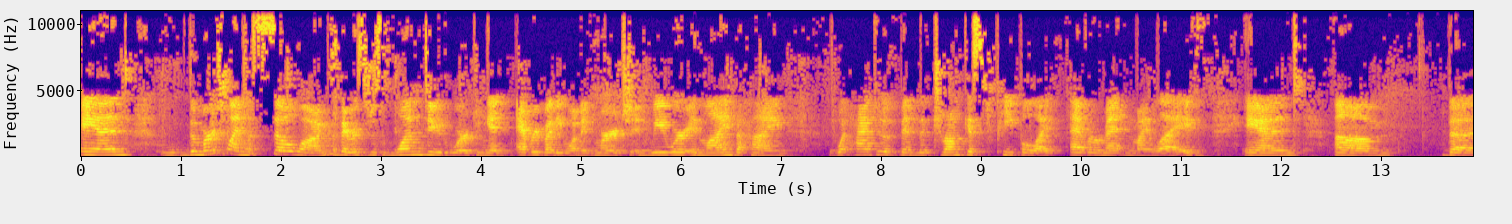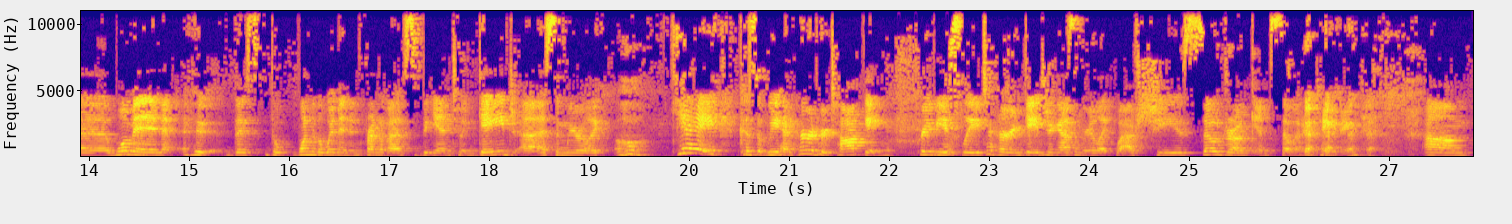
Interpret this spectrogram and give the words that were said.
And the merch line was so long because there was just one dude working and everybody wanted merch and we were in line behind what had to have been the drunkest people I've ever met in my life. And, um, the woman who this the one of the women in front of us began to engage us, and we were like, "Oh, yay!" Because we had heard her talking previously to her engaging us, and we were like, "Wow, she is so drunk and so entertaining." um,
